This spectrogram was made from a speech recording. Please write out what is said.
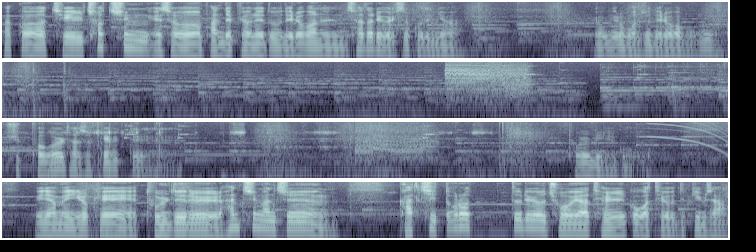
아까 제일 첫 층에서 반대편에도 내려가는 사다리가 있었거든요. 여기로 먼저 내려가 보고 슈퍼볼 다섯 개 획득 돌 밀고 왜냐면 이렇게 돌들을 한 층 한 층 같이 떨어뜨려 줘야 될 것 같아요 느낌상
